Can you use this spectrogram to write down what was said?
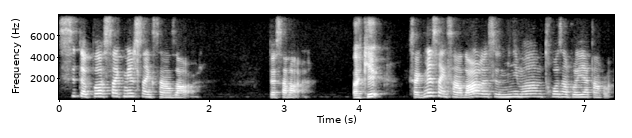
si tu n'as pas 5500 heures de salaire. OK. 5500 heures, c'est au minimum trois employés à temps plein.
